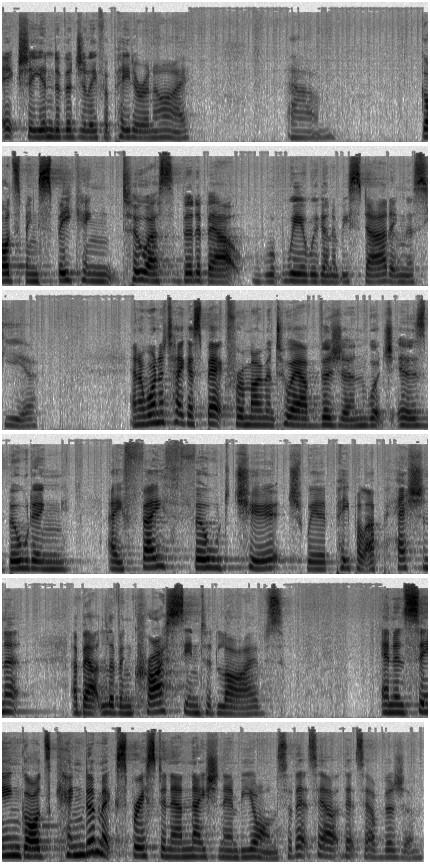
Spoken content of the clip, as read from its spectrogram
actually individually for Peter and I, um, God's been speaking to us a bit about where we're going to be starting this year. And I want to take us back for a moment to our vision, which is building a faith filled church where people are passionate about living Christ centered lives and in seeing God's kingdom expressed in our nation and beyond. So that's our, that's our vision.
